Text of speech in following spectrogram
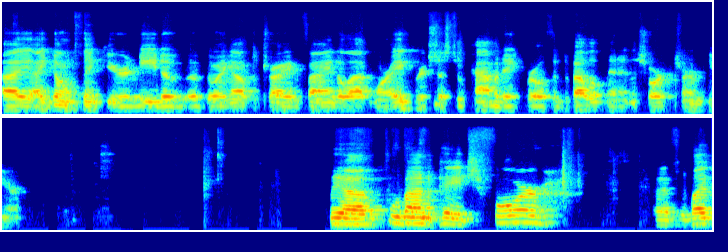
I, I don't think you're in need of, of going out to try and find a lot more acreage just to accommodate growth and development in the short term here. We uh, move on to page four. Uh, If you'd like,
